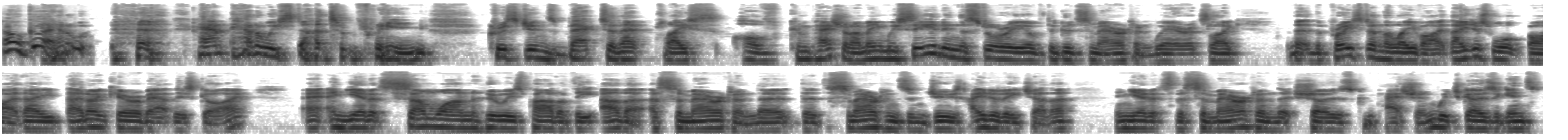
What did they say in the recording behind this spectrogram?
oh, good. How do we, how, how do we start to bring Christians back to that place of compassion? I mean, we see it in the story of the Good Samaritan, where it's like the, the priest and the Levite they just walk by; they they don't care about this guy, and yet it's someone who is part of the other, a Samaritan. The, the Samaritans and Jews hated each other, and yet it's the Samaritan that shows compassion, which goes against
